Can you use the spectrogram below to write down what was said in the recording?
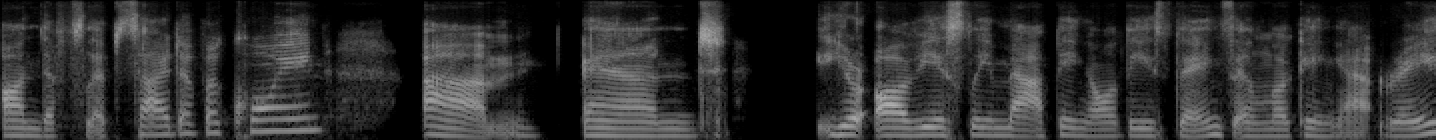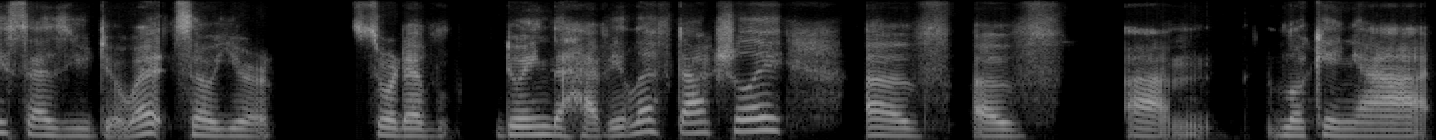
on the flip side of a coin. Um, and you're obviously mapping all these things and looking at race as you do it. So you're sort of doing the heavy lift actually of of um, looking at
